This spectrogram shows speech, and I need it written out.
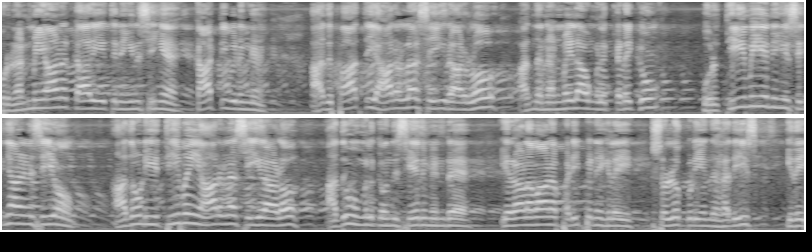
ஒரு நன்மையான காரியத்தை நீங்கள் செய்யுங்க? காட்டி விடுங்க. அது பார்த்து யாரெல்லாம் செய்கிறார்களோ அந்த நன்மையில் அவங்களுக்கு கிடைக்கும். ஒரு தீமையை நீங்கள் செஞ்சால் என்ன செய்யும்? அதனுடைய தீமை யாரெல்லாம் செய்கிறாளோ அதுவும் உங்களுக்கு வந்து சேரும் என்ற ஏராளமான படிப்பினைகளை சொல்லக்கூடிய இந்த ஹதீஸ் இதை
